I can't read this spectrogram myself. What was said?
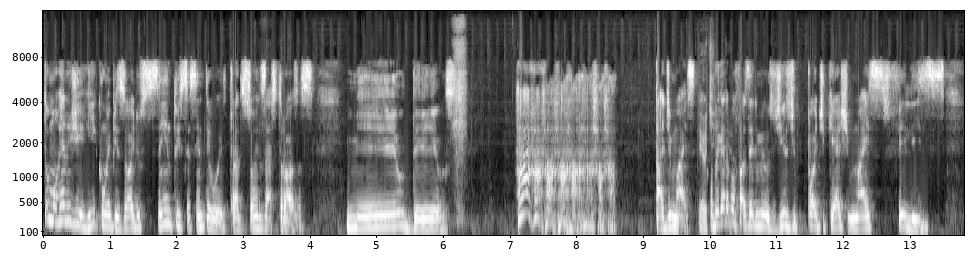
Tô morrendo de rir com o episódio 168, Tradições Desastrosas. Meu Deus. Ha, ha, ha, ha, ha, ha, ha. Tá demais. Obrigado por fazerem meus dias de podcast mais felizes.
